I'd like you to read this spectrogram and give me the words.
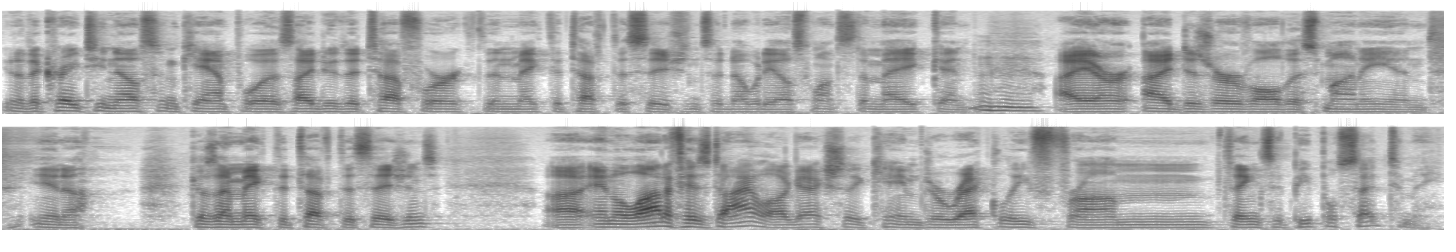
you know, the Craig T. Nelson camp was I do the tough work, then make the tough decisions that nobody else wants to make, and I earn, I deserve all this money, and you know because I make the tough decisions. Uh, and a lot of his dialogue actually came directly from things that people said to me.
